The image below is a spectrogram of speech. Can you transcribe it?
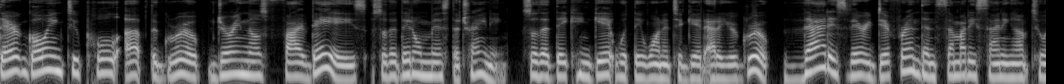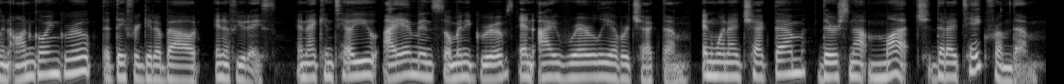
They're going to pull up the group during those five days so that they don't miss the training, so that they can get what they wanted to get out of your group. That is very different than somebody signing up to an ongoing group that they forget about in a few days. And I can tell you, I am in so many groups and I rarely ever check them. And when I check them, there's not much that I take from them.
